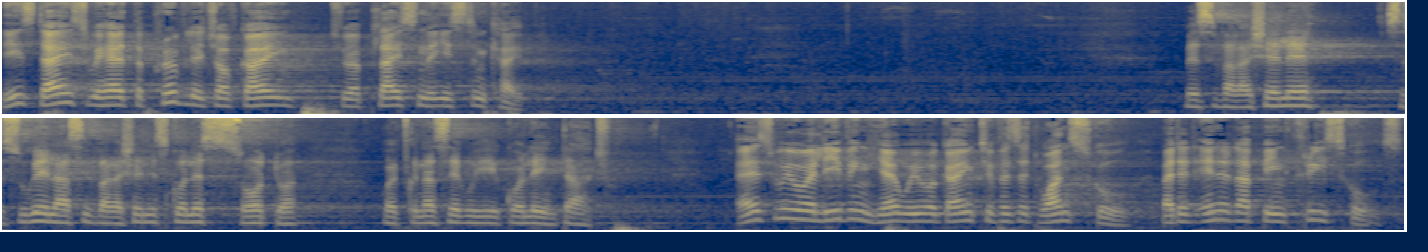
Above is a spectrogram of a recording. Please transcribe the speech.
These days we had the privilege of going to a place in the Eastern Cape. Besivakashele sisuke la sivakashele isikole esisodwa kwagcina sekuyikole ezintathu. As we were leaving here, we were going to visit one school, but it ended up being three schools.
